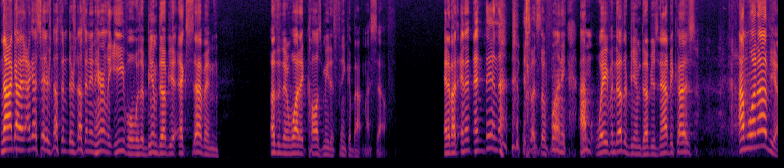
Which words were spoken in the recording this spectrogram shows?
Now I got I got to say there's nothing there's nothing inherently evil with a BMW X7 other than what it caused me to think about myself. And, about, and, and then, this was so funny, I'm waving to other BMWs now because I'm one of you.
